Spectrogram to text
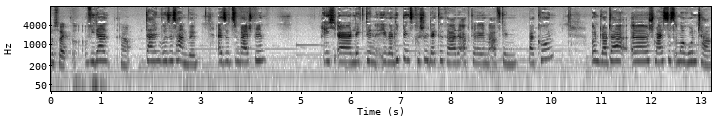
es wieder ja. dahin, wo sie es haben will. Also zum Beispiel, ich äh, lege den ihre Lieblingskuscheldecke gerade aktuell immer auf den Balkon. Und Lotta äh, schmeißt es immer runter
